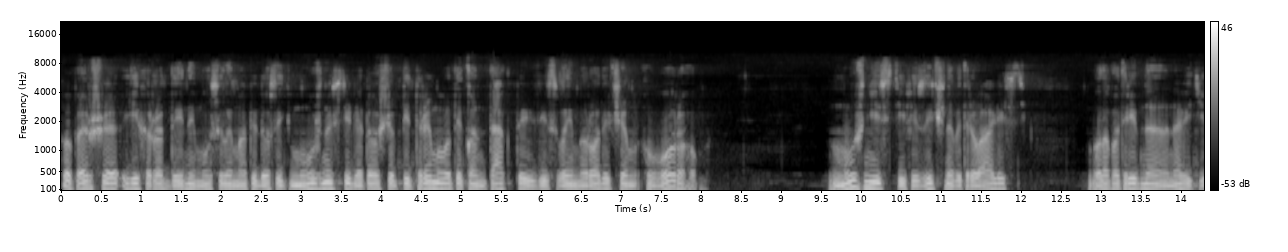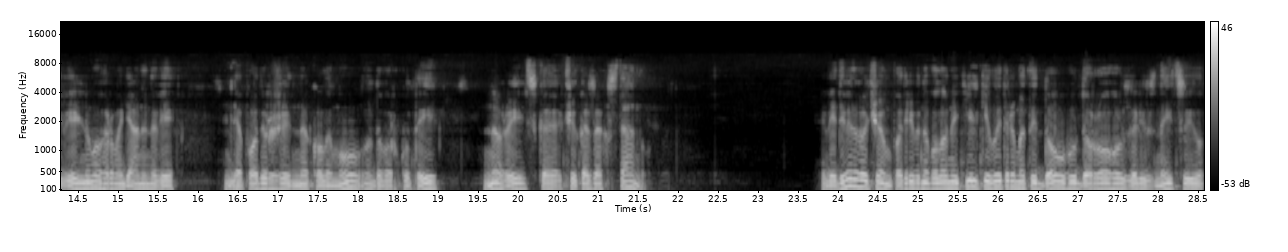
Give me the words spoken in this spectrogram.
По-перше, їх родини мусили мати досить мужності для того, щоб підтримувати контакти зі своїм родичем ворогом. Мужність і фізична витривалість була потрібна навіть вільному громадянинові для подорожі на Колиму до Воркути, Норильська чи Казахстану. Відвідувачам потрібно було не тільки витримати довгу дорогу залізницею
